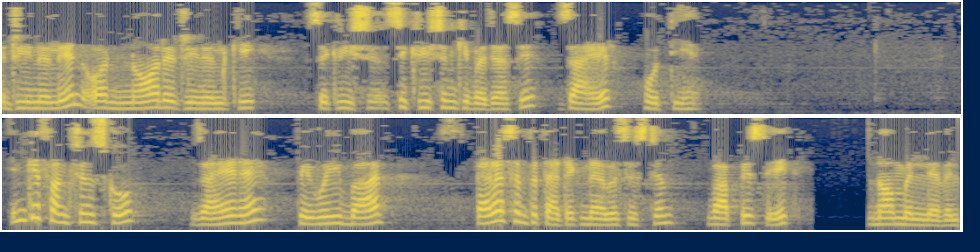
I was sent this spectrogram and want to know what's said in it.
ایڈرینلین اور نان ایڈرینل کی سیکریشن کی وجہ سے ظاہر ہوتی ہیں ان کے فنکشنز کو ظاہر ہے پھر وہی بات نروس سسٹم واپس ایک نارمل لیول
